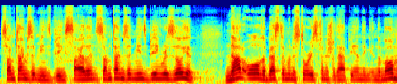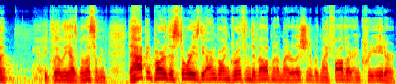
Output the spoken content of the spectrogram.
Sometimes it means being silent. Sometimes it means being resilient. Not all of the best Emunah stories finish with happy ending in the moment. He clearly has been listening. The happy part of this story is the ongoing growth and development of my relationship with my Father and Creator.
